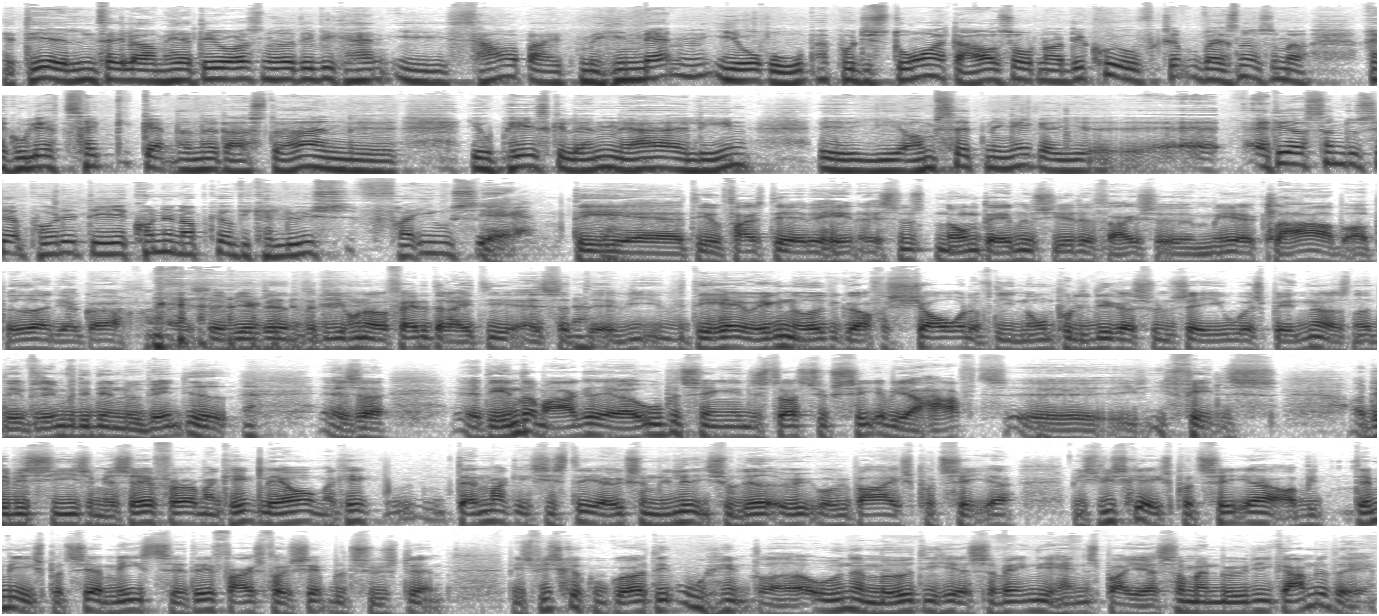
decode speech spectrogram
Ja, det Ellen taler om her, det er jo også noget af det, vi kan i samarbejde med hinanden i Europa på de store dagsordner. Og det kunne jo for eksempel være sådan noget som at regulere tech-giganterne, der er større end øh, europæiske lande er alene øh, i omsætning. Ikke? Øh, er det også sådan, du ser på det? Det er kun en opgave, vi kan løse fra EU's side? Ja, det er, det er jo faktisk der, jeg vil hen. Og jeg synes, at nogle dame siger det faktisk øh, mere klar og bedre, end jeg gør. Altså i virkeligheden, fordi hun har jo fat i det rigtige. Altså, ja. det, vi, det her er jo ikke noget, vi gør for sjov, eller fordi nogle politikere synes, at EU er spændende og sådan noget. Det er simpelthen, fordi det er en nødvendighed. Ja. Altså, det indre marked er jo ubetinget en af de største succeser, vi har haft øh, i, i fælles. Og det vil sige, som jeg sagde før, man kan ikke lave, man kan ikke, Danmark eksisterer jo ikke som en lille isoleret ø, hvor vi bare eksporterer. Hvis vi skal eksportere, og vi, dem vi eksporterer mest til, det er faktisk for eksempel Tyskland. Hvis vi skal kunne gøre det uhindret og uden at møde de her sædvanlige handelsbarriere, som man mødte i gamle dage,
